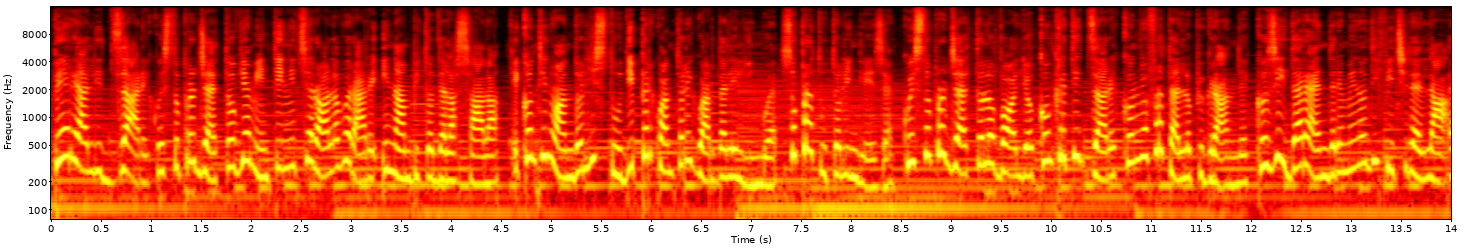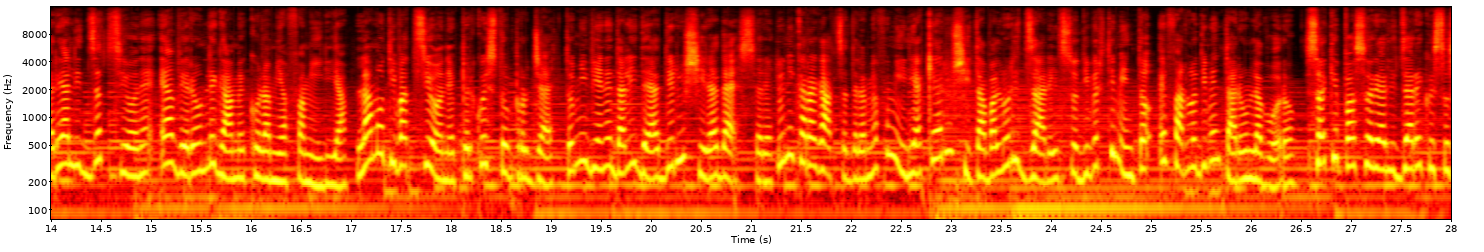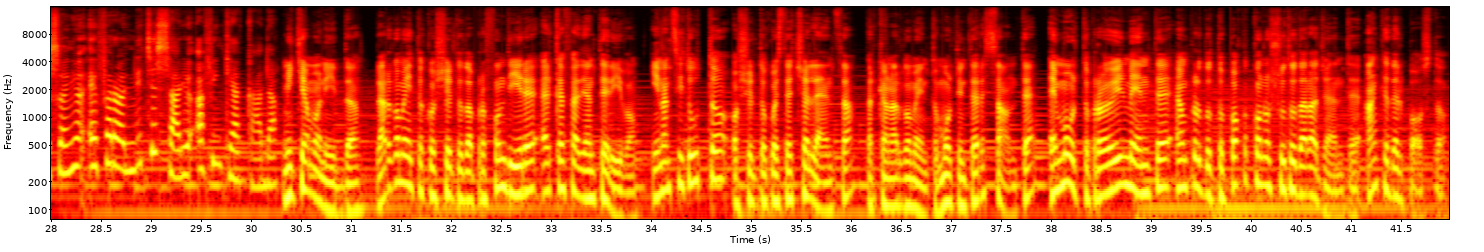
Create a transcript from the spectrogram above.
Per realizzare questo progetto ovviamente inizierò a lavorare in ambito della sala e continuando gli studi per quanto riguarda le lingue, soprattutto l'inglese. Questo progetto lo voglio concretizzare con mio fratello più grande, così da rendere meno difficile la realizzazione e avere un legame con la mia famiglia. La motivazione per questo progetto mi viene dall'idea di riuscire ad essere l'unica ragazza della mia famiglia che è riuscita a valorizzare il suo divertimento e farlo diventare un lavoro. So che posso realizzare realizzare questo sogno e farò il necessario affinché accada. Mi chiamo Nid. L'argomento che ho scelto da approfondire è il caffè di Anterivo. Innanzitutto ho scelto questa eccellenza perché è un argomento molto interessante e molto probabilmente è un prodotto poco conosciuto dalla gente, anche del posto.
